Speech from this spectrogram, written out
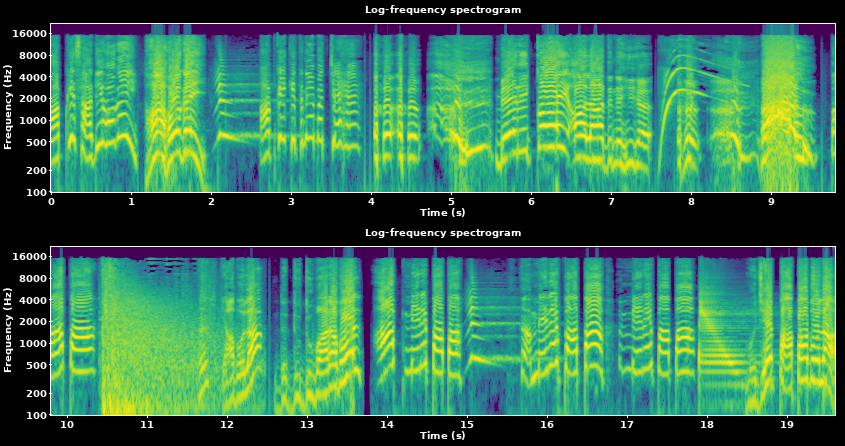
आपकी शादी हो गई? हाँ हो गई। आपके कितने बच्चे हैं? मेरी कोई औलाद नहीं है। पापा। हाँ? क्या बोला? दोबारा बोल। आप मेरे पापा। मेरे पापा मेरे पापा? मुझे पापा बोला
